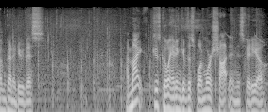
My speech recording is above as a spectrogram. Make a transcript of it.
I'm gonna do this. I might just go ahead and give this one more shot in this video.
